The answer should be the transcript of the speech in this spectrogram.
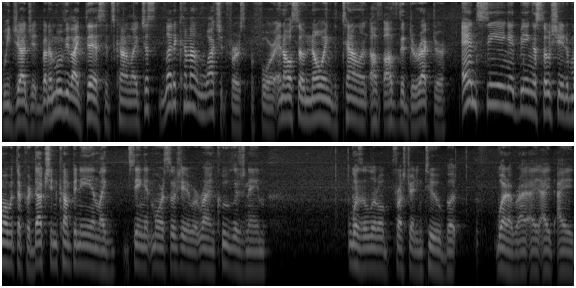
we judge it but a movie like this it's kind of like just let it come out and watch it first before and also knowing the talent of of the director and seeing it being associated more with the production company and like seeing it more associated with Ryan Coogler's name was a little frustrating too. But whatever. I I, I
